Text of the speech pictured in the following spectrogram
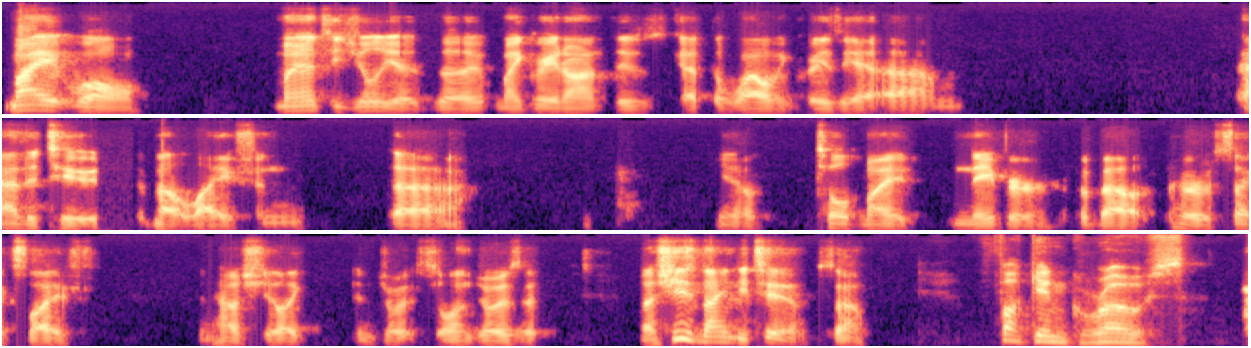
my well, my auntie Julia, the my great aunt, who's got the wild and crazy um, attitude about life, and uh, you know, told my neighbor about her sex life and how she like enjoys still enjoys it. Uh, she's 92, so. Fucking gross.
